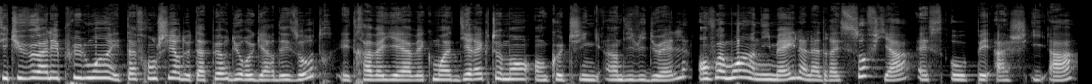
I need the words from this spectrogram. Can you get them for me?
Si tu veux aller plus loin et t'affranchir de ta peur du regard des autres et travailler avec moi directement en coaching individuel, envoie-moi un email à l'adresse sophia, s o p h i a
